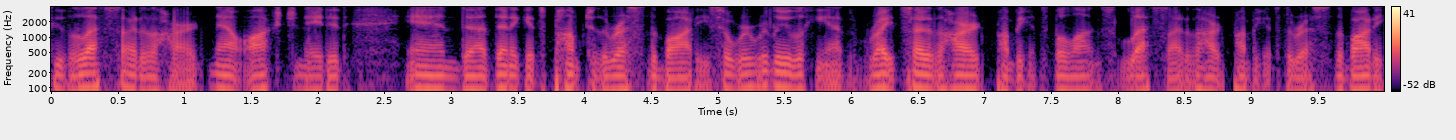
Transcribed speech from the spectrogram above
to the left side of the heart, now oxygenated, and uh, then it gets pumped to the rest of the body. So we're really looking at the right side of the heart, pumping it to the lungs, left side of the heart, pumping it to the rest of the body.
